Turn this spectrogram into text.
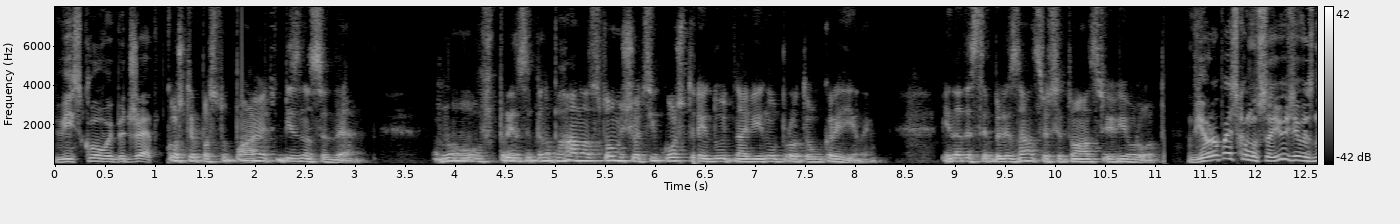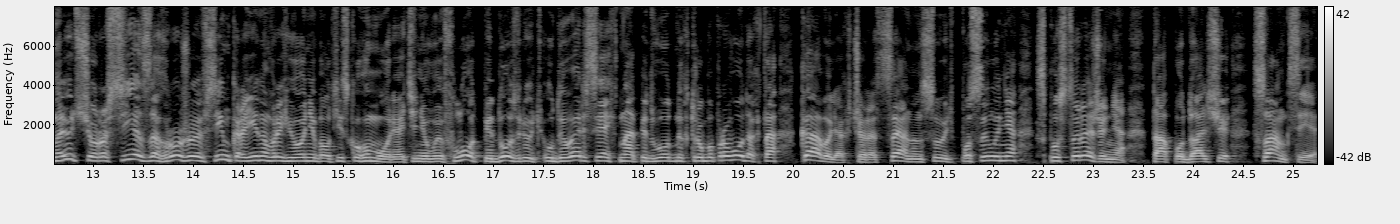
військовий бюджет. Кошти поступають, бізнес іде. Ну, в принципі, ну погано в тому, що ці кошти йдуть на війну проти України і на дестабілізацію ситуації в Європі. В Європейському Союзі визнають, що Росія загрожує всім країнам в регіоні Балтійського моря. Тіньовий флот підозрюють у диверсіях на підводних трубопроводах та кабелях. Через це анонсують посилення спостереження та подальші санкції.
